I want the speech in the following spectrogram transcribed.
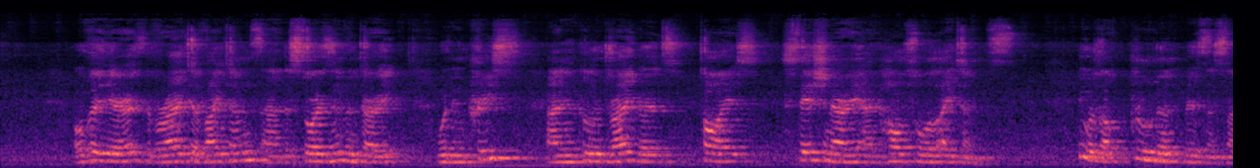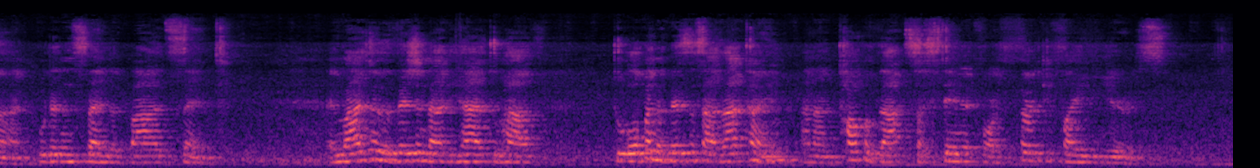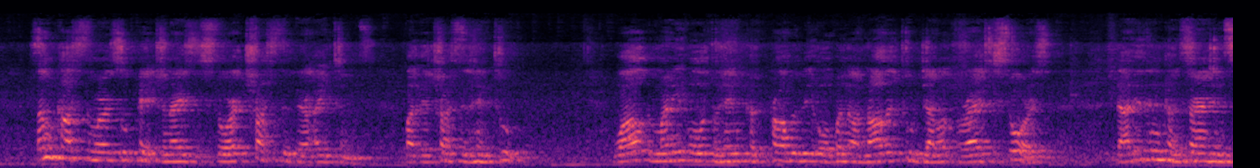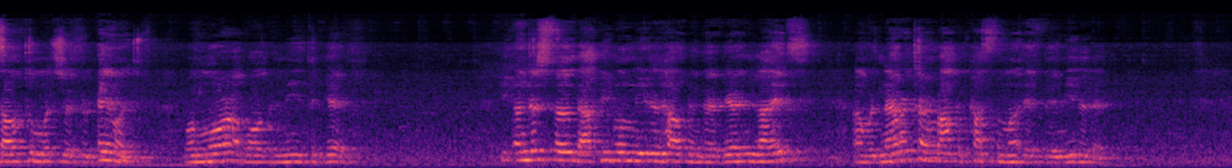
Over the years, the variety of items and the store's inventory would increase and include dry goods, toys, stationery, and household items. He was a prudent businessman who didn't spend a bad cent. Imagine the vision that he had to have to open a business at that time, and on top of that, sustain it for 35 years. Some customers who patronized the store trusted their items, but they trusted him too. While the money owed to him could probably open another two general variety stores, Daddy didn't concern himself too much with repayment, but more about the need to give. He understood that people needed help in their daily lives and would never turn back a customer if they needed it.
